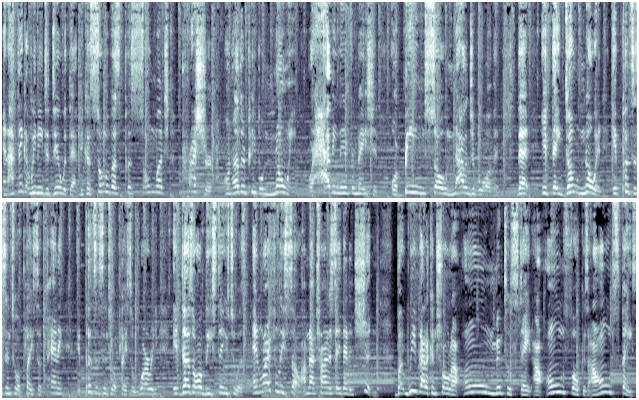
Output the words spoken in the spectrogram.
And I think we need to deal with that because some of us put so much pressure on other people knowing or having the information or being so knowledgeable of it that if they don't know it, it puts us into a place of panic, it puts us into a place of worry, it does all these things to us, and rightfully so. I'm not trying to say that it shouldn't, but we've got to control our own mental state, our own focus, our own space,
